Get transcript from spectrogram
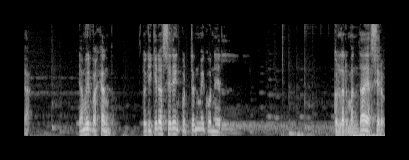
Ya. Ya vamos a ir bajando. Lo que quiero hacer es encontrarme con el... Con la hermandad de acero.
